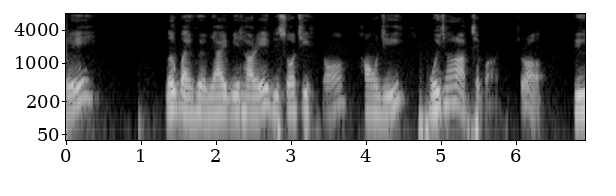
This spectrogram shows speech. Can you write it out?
လေလုတ်ပိုင်ခွင့်အများကြီးပေးထားတယ်ဘီစောတီနော်ထောင်ကြီးမွေးထားတာဖြစ်ပါတယ်ဆိုတော့ view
